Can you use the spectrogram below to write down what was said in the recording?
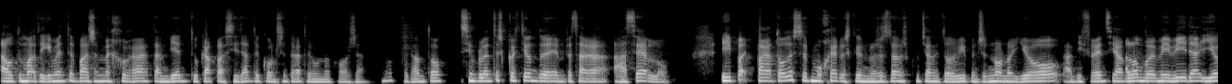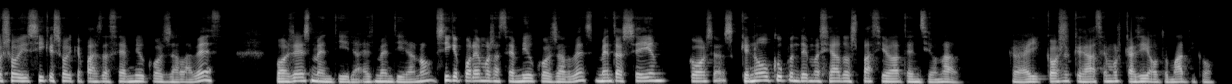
automáticamente vas a mejorar también tu capacidad de concentrarte en una cosa. ¿no? Por tanto, simplemente es cuestión de empezar a hacerlo. Y para todas esas mujeres que nos están escuchando y todavía piensan, no, no, yo, a diferencia del hombre de mi vida, yo soy, sí que soy capaz de hacer mil cosas a la vez. Pues es mentira, es mentira, ¿no? Sí que podemos hacer mil cosas a la vez, mientras sean cosas que no ocupen demasiado espacio atencional, que hay cosas que hacemos casi automático,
